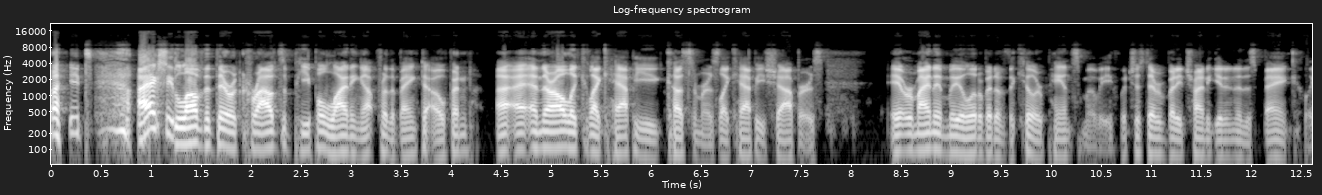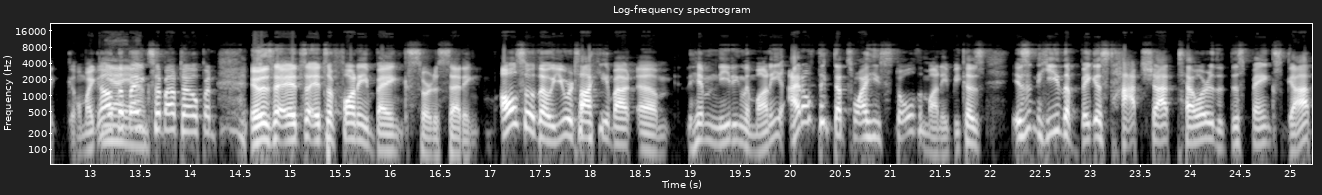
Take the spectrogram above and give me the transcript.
right. I actually love that there were crowds of people lining up for the bank to open, uh, and they're all like like happy customers, like happy shoppers. It reminded me a little bit of the Killer Pants movie, with just everybody trying to get into this bank. Like, oh my god, Yeah, the yeah. bank's about to open. It was it's a- it's a funny bank sort of setting. Also, though, you were talking about um, him needing the money. I don't think that's why he stole the money because isn't he the biggest hotshot teller that this bank's got?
